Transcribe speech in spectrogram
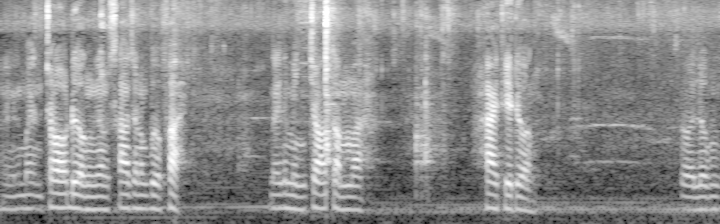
thì các bạn cho đường làm sao cho nó vừa phải. Đây thì mình cho tầm uh, hai thìa đường rồi dùng,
